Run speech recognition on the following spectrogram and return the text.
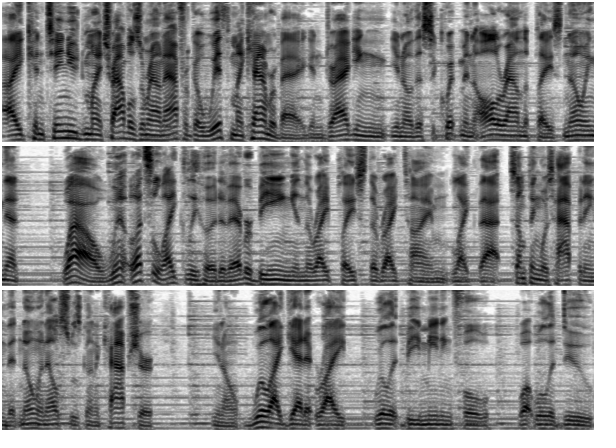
I continued my travels around Africa with my camera bag and dragging you know this equipment all around the place, knowing that wow, what's the likelihood of ever being in the right place, at the right time like that? Something was happening that no one else was going to capture. You know, will I get it right? Will it be meaningful? What will it do?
